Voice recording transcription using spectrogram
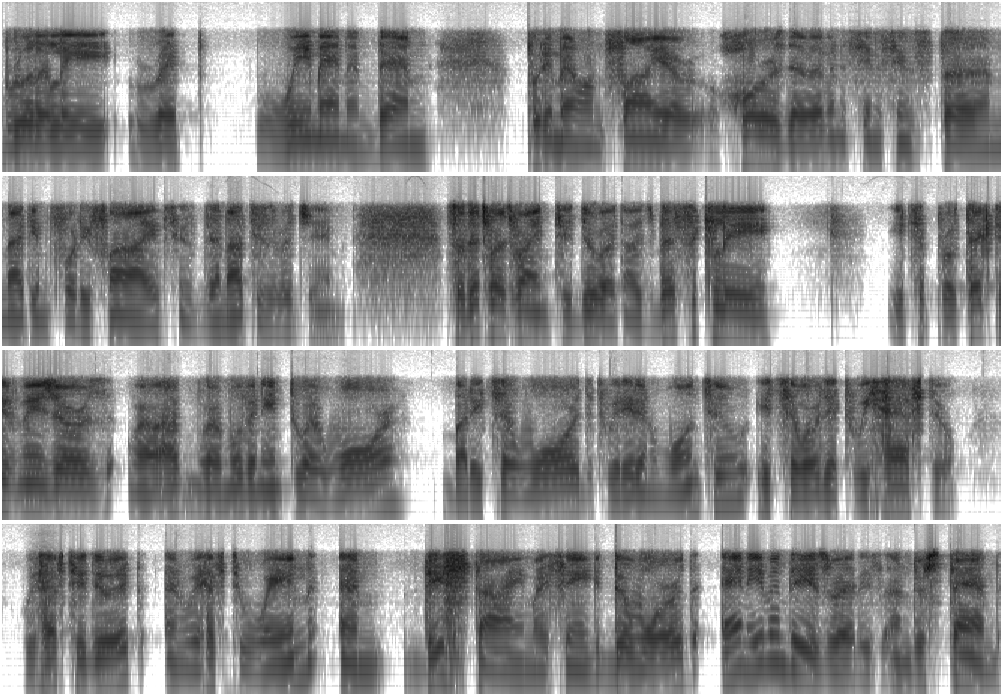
brutally rape women, and then putting them on fire, horrors that we haven't seen since uh, 1945, since the Nazi regime. So that's what we're trying to do right now. It's basically it's a protective measures. We're we're moving into a war, but it's a war that we didn't want to. It's a war that we have to. We have to do it, and we have to win. And this time, I think the world and even the Israelis understand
